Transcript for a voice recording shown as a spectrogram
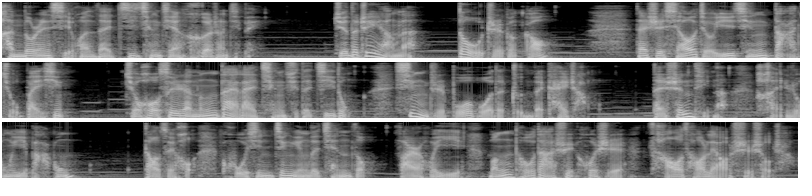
很多人喜欢在激情前喝上几杯，觉得这样呢斗志更高。但是小酒怡情，大酒败兴。酒后虽然能带来情绪的激动，兴致勃勃的准备开场，但身体呢很容易罢工。到最后，苦心经营的前奏反而会以蒙头大睡或是草草了事收场。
